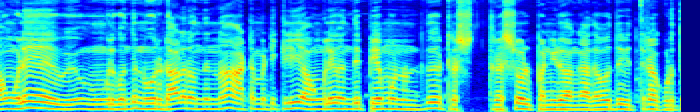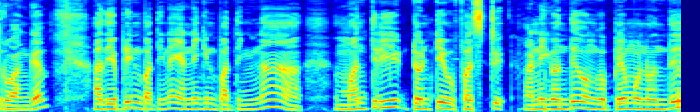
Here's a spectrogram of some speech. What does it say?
அவங்களே உங்களுக்கு வந்து நூறு டாலர் வந்துன்னா ஆட்டோமேட்டிக்லி அவங்களே வந்து பேமெண்ட் வந்து ட்ரெஷ் த்ரெஷ் ஹோல்ட் பண்ணிவிடுவாங்க அதாவது வித்ரா கொடுத்துருவாங்க. அது எப்படின்னு பார்த்தீங்கன்னா என்றைக்குன்னு பார்த்தீங்கன்னா மந்த்லி டுவெண்ட்டி ஃபஸ்ட்டு அன்றைக்கி வந்து உங்கள் பேமெண்ட் வந்து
